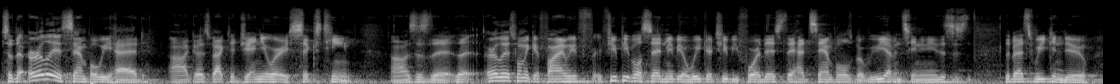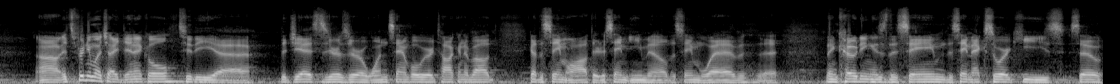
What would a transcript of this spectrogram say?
So the earliest sample we had uh, goes back to January 16th. Uh, this is the, the earliest one we could find. We've, a few people said maybe a week or two before this they had samples, but we haven't seen any. This is the best we can do. Uh, it's pretty much identical to the uh, the JS001 sample we were talking about. Got the same author, the same email, the same web. The, the encoding is the same, the same XOR keys. So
